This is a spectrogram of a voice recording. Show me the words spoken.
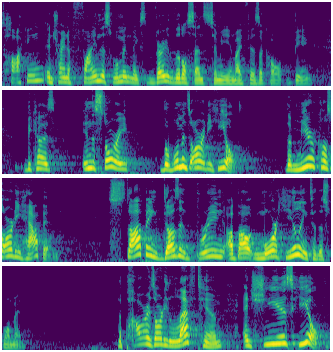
talking and trying to find this woman makes very little sense to me in my physical being. Because in the story, the woman's already healed, the miracle's already happened. Stopping doesn't bring about more healing to this woman. The power has already left him, and she is healed.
